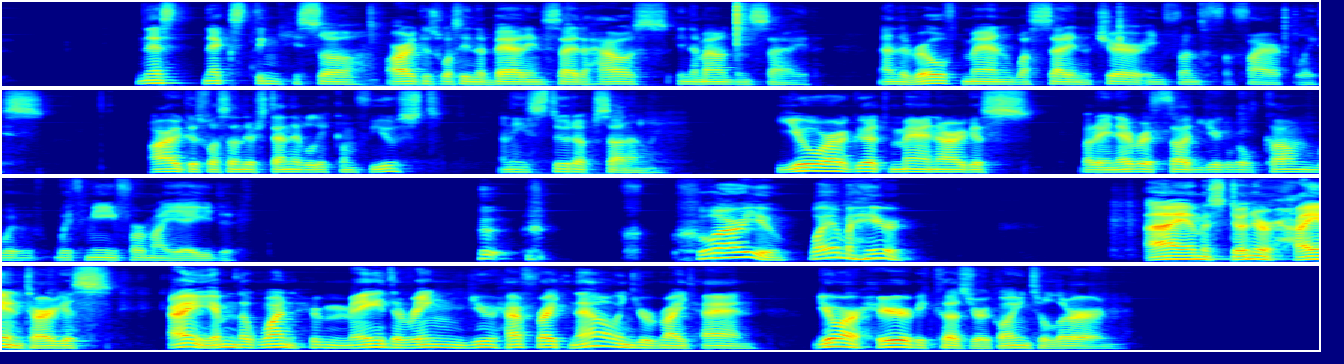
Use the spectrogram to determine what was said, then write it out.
Next, next thing he saw, Argus was in a bed inside a house in the mountainside, and the robed man was sat in a chair in front of a fireplace. Argus was understandably confused, and he stood up suddenly. You are a good man, Argus, but I never thought you will come with, with me for my aid. Who, who are you? Why am I here? I am Astunner Hyant Argus. I am the one who made the ring you have right now in your right hand. You are here because you're going to learn.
